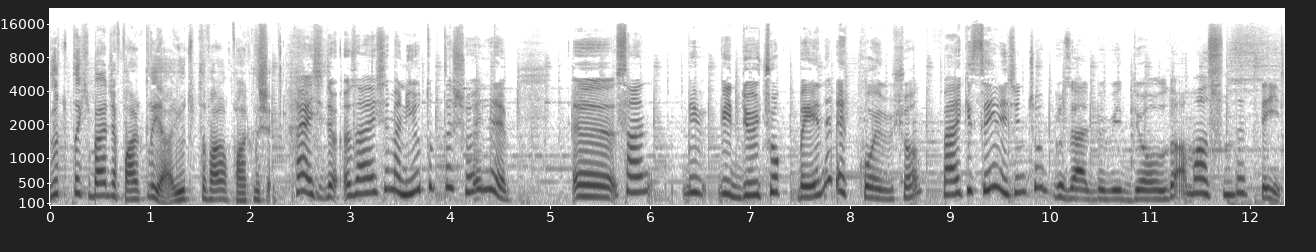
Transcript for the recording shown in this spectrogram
YouTube'daki bence farklı ya. YouTube'da farklı, farklı şey. Hayır işte özelleştirme hani YouTube'da şöyle e, sen bir videoyu çok beğenerek koymuş ol. Belki senin için çok güzel bir video oldu ama aslında değil.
